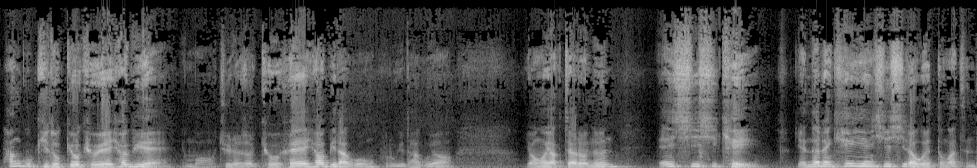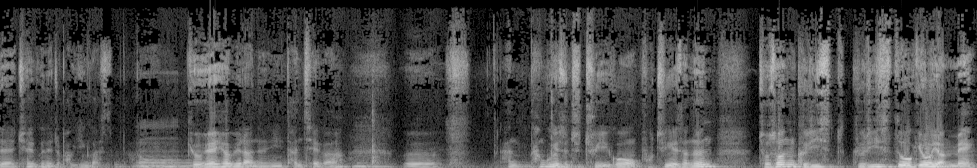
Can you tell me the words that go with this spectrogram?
한국 기독교 교회 협의회, 뭐 줄여서 교회 협이라고 부르기도 하고요. 영어 약자로는 NCCK. 옛날엔 KNCC라고 했던 것 같은데 최근에 좀 바뀐 것 같습니다. 어. 교회 협이라는 이 단체가 음. 그 한, 한국에서 주축이고 북측에서는 조선 그리스, 그리스도교 연맹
